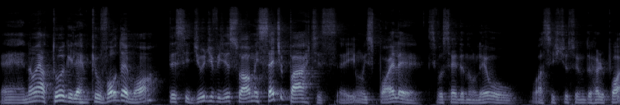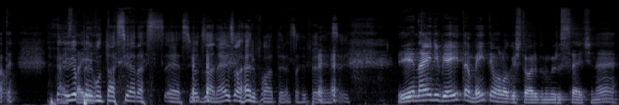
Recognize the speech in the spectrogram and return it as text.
É, não é à toa, Guilherme, que o Voldemort decidiu dividir sua alma em sete partes. Aí um spoiler, se você ainda não leu ou, ou assistiu o filme do Harry Potter. Eu ia perguntar se era é, Senhor dos Anéis ou Harry Potter, essa referência aí. E na NBA também tem uma longa história do número 7, né?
